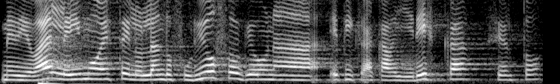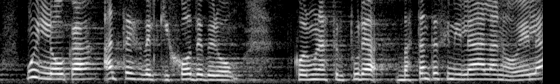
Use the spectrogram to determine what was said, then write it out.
medieval, leímos este El Orlando Furioso, que es una épica caballeresca, ¿cierto? Muy loca, antes del Quijote, pero con una estructura bastante similar a la novela.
